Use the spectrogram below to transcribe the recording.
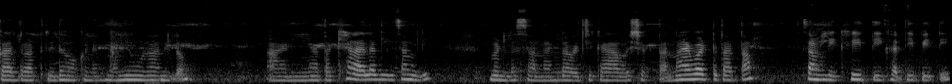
काल रात्री दवाखान्यात नेऊन आणलं आणि आता खेळायला लागली चांगली. म्हटलं सणाला लावायची काय आवश्यकता नाही वाटत आता. चांगली खेळती खाती पिती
